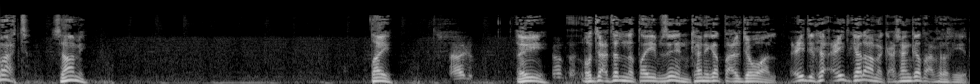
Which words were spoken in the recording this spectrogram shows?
رحت؟ سامي. طيب. إي. رجعت لنا. طيب زين. كان يقطع الجوال. عيد عيد كلامك عشان قطع في الأخير.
